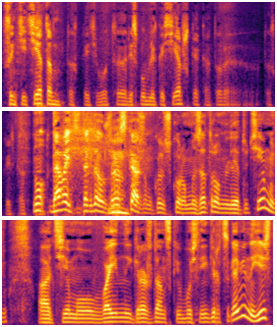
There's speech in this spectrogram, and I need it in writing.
с антитетом, так сказать, вот Республика Сербская, которая так сказать, как Ну, давайте тогда уже расскажем, коль скоро мы затронули эту тему, а, тему войны гражданской в Боснии и Герцеговине. Есть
